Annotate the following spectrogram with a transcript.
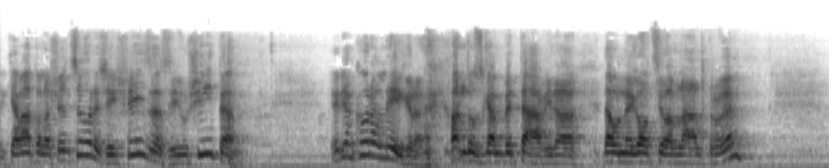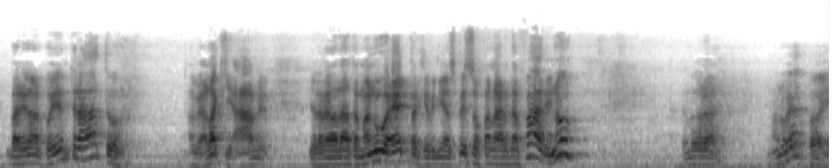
Hai chiamato l'ascensore, sei scesa, sei uscita. Eri ancora allegra quando sgambettavi da, da un negozio all'altro, eh? Barilar poi è entrato, aveva la chiave, gliel'aveva data Manuel perché veniva spesso a parlare d'affari, no? Allora, Manuel poi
